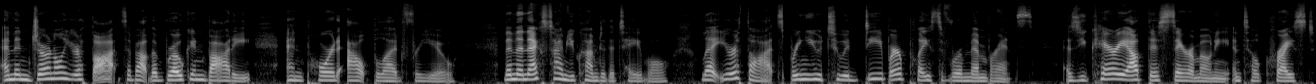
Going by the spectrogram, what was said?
and then journal your thoughts about the broken body and poured out blood for you. Then, the next time you come to the table, let your thoughts bring you to a deeper place of remembrance as you carry out this ceremony until Christ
